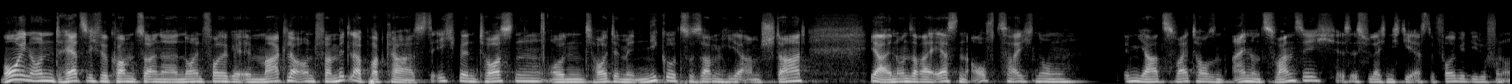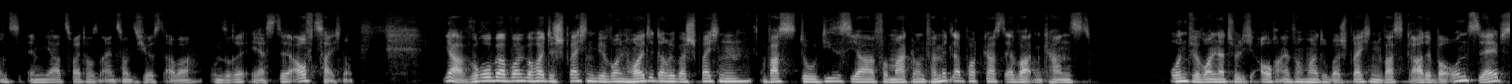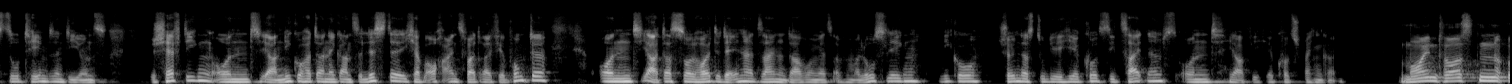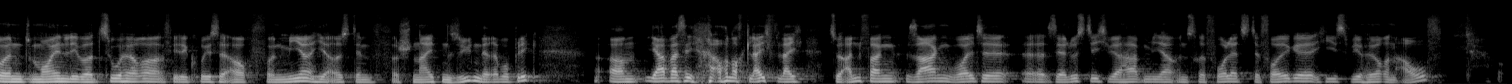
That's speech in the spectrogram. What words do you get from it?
Moin und herzlich willkommen zu einer neuen Folge im Makler- und Vermittler-Podcast. Ich bin Thorsten und heute mit Nico zusammen hier am Start. Ja, in unserer ersten Aufzeichnung im Jahr 2021. Es ist vielleicht nicht die erste Folge, die du von uns im Jahr 2021 hörst, aber unsere erste Aufzeichnung. Ja, worüber wollen wir heute sprechen? Wir wollen heute darüber sprechen, was du dieses Jahr vom Makler- und Vermittler-Podcast erwarten kannst und wir wollen natürlich auch einfach mal drüber sprechen, was gerade bei uns selbst so Themen sind, die uns beschäftigen. Und ja, Nico hat da eine ganze Liste. Ich habe auch ein, zwei, drei, vier Punkte. Und ja, das soll heute der Inhalt sein. Und da wollen wir jetzt einfach mal loslegen. Nico, schön, dass du dir hier kurz die Zeit nimmst und ja, wir hier kurz sprechen können. Moin Thorsten und moin lieber Zuhörer. Viele Grüße auch von mir hier aus dem verschneiten Süden der Republik. Ähm, ja, was ich auch noch gleich vielleicht zu Anfang sagen wollte, äh, sehr lustig, wir haben ja unsere vorletzte Folge, hieß Wir hören auf.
